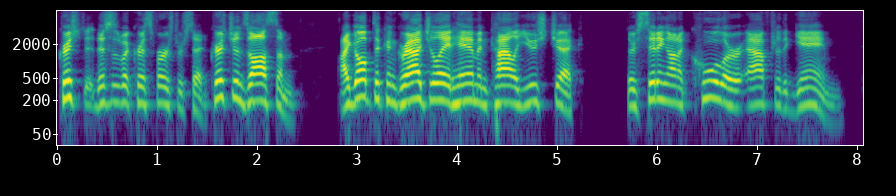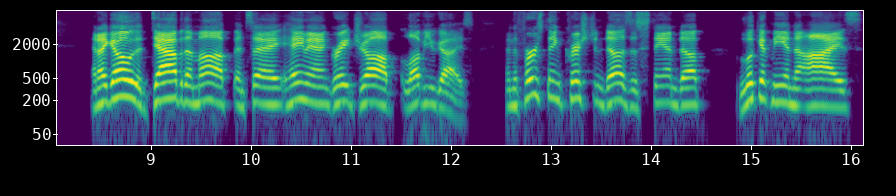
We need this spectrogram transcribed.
Christian, this is what Chris Foerster said. Christian's awesome. I go up to congratulate him and Kyle Juszczyk. They're sitting on a cooler after the game. And I go to dab them up and say, hey, man, great job. Love you guys. And the first thing Christian does is stand up, look at me in the eyes,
